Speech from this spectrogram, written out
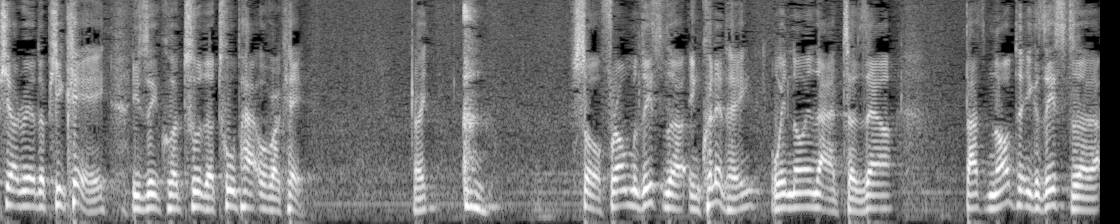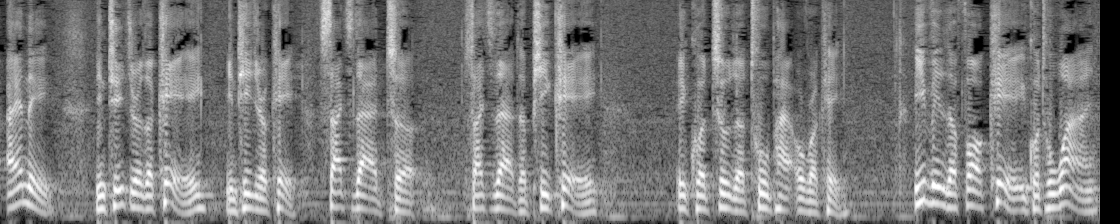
period pk is equal to the 2 pi over k. Right? so from this the inequality, we know that there does not exist uh, any integer k, integer k, such that uh, such that pk equal to the 2 pi over k. Even the for k equal to 1,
